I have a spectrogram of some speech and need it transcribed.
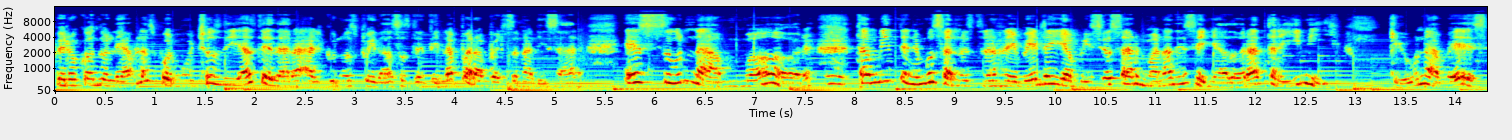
pero cuando le hablas por muchos días te dará algunos pedazos de tela para personalizar. Es un amor. También tenemos a nuestra rebelde y ambiciosa hermana diseñadora Trini que una vez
